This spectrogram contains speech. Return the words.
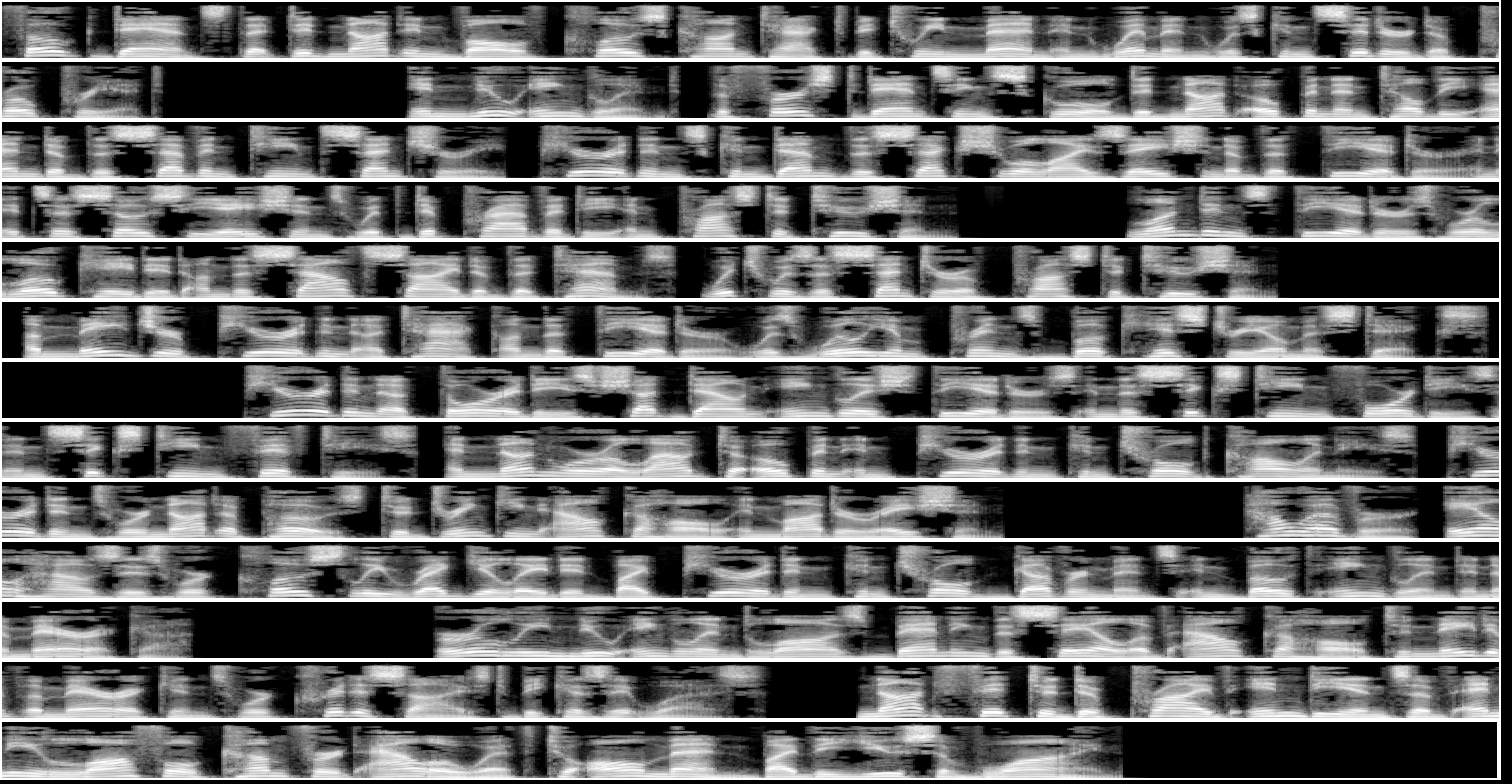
Folk dance that did not involve close contact between men and women was considered appropriate. In New England, the first dancing school did not open until the end of the 17th century. Puritans condemned the sexualization of the theatre and its associations with depravity and prostitution. London's theatres were located on the south side of the Thames, which was a centre of prostitution. A major Puritan attack on the theatre was William Prynne's book Histriomastix. Puritan authorities shut down English theatres in the 1640s and 1650s, and none were allowed to open in Puritan controlled colonies. Puritans were not opposed to drinking alcohol in moderation. However, alehouses were closely regulated by Puritan controlled governments in both England and America. Early New England laws banning the sale of alcohol to Native Americans were criticized because it was not fit to deprive Indians of any lawful comfort alloweth to all men by the use of wine."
